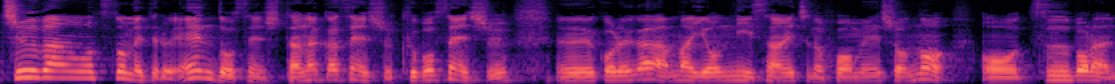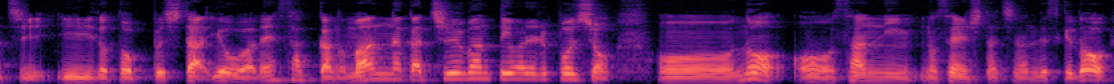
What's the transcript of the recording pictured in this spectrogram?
中盤を務めてる遠藤選手、田中選手、久保選手、えー、これが、まあ、4-2-3-1のフォーメーションの2ボランチとトップ下、要はね、サッカーの真ん中、中盤って言われるポジションの3人の選手たちなんですけど、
